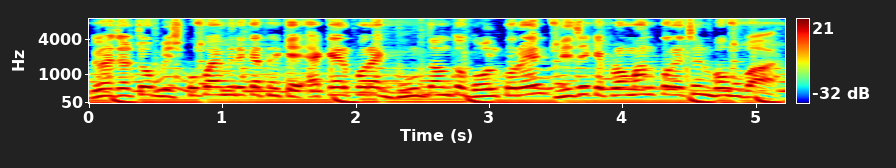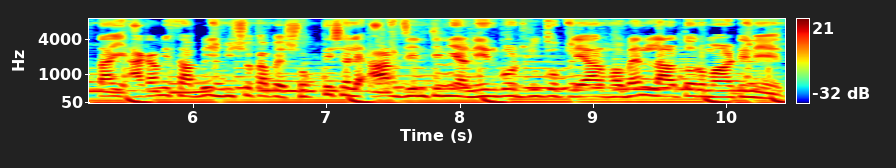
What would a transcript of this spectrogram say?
দুই হাজার চব্বিশ কোপা আমেরিকা থেকে একের পর এক দুর্দান্ত গোল করে নিজেকে প্রমাণ করেছেন বহুবার। তাই আগামী ছাব্বিশ বিশ্বকাপে শক্তিশালী আর্জেন্টিনিয়া নির্ভরযোগ্য প্লেয়ার হবেন লাউতারো মার্টিনেজ।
